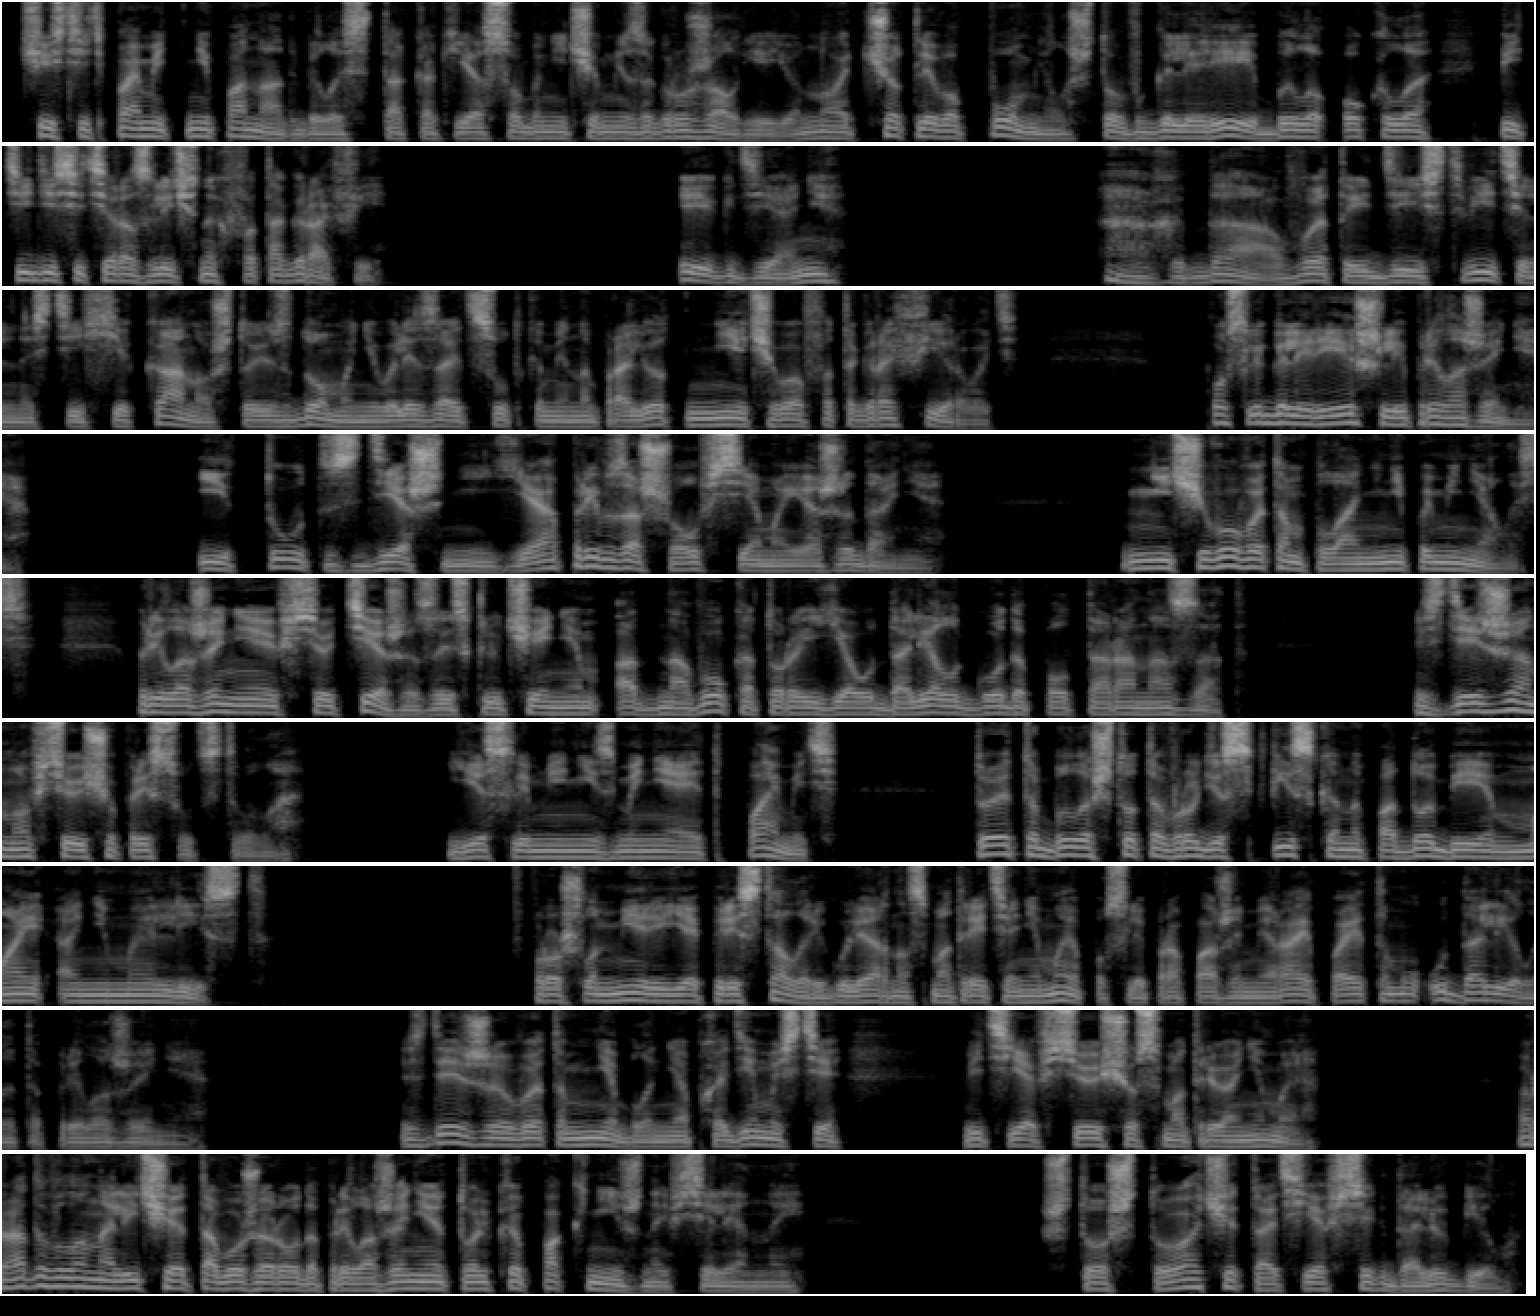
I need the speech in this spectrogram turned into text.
Чистить память не понадобилось, так как я особо ничем не загружал ее, но отчетливо помнил, что в галерее было около 50 различных фотографий. И где они? Ах, да, в этой действительности Хикану, что из дома не вылезает сутками напролет, нечего фотографировать. После галереи шли приложения. И тут здешний я превзошел все мои ожидания. Ничего в этом плане не поменялось. Приложения все те же, за исключением одного, которое я удалил года полтора назад. Здесь же оно все еще присутствовало. Если мне не изменяет память, то это было что-то вроде списка наподобие My Anime List. Прошлом мире я перестал регулярно смотреть аниме после пропажи Мирай, поэтому удалил это приложение. Здесь же в этом не было необходимости, ведь я все еще смотрю аниме. Радовало наличие того же рода приложения только по книжной вселенной. Что-что, а читать я всегда любил.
